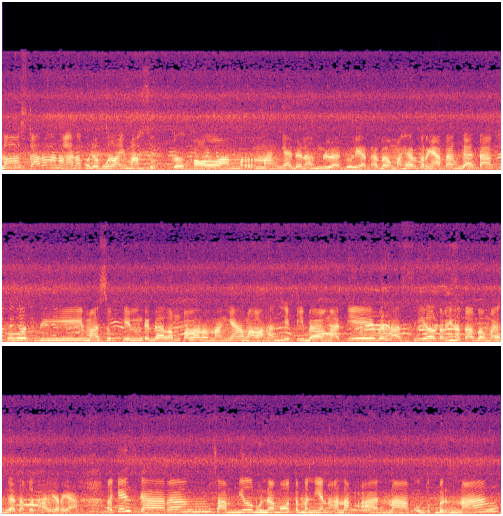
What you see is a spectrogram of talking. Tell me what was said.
Nah sekarang anak-anak udah mulai masuk ke kolam renangnya dan alhamdulillah tuh lihat abang Maher ternyata nggak takut dimasukin ke dalam kolam renangnya malahan happy banget ye berhasil ternyata abang Maher nggak takut air ya. Oke sekarang sambil bunda mau temenin anak-anak untuk berenang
